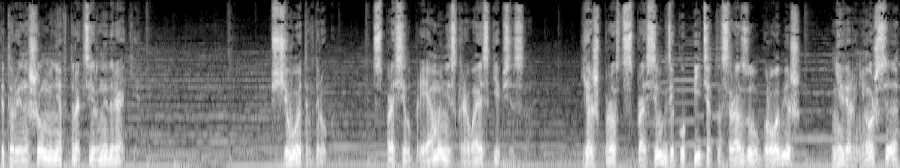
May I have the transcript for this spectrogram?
который нашел меня в трактирной драке? «С чего это вдруг?» Спросил прямо, не скрывая скепсиса. Я ж просто спросил, где купить, а ты сразу угробишь, не вернешься.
